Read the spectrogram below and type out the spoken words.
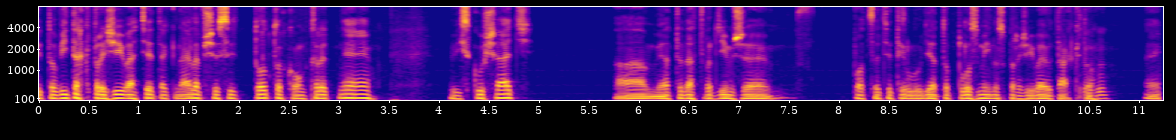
keď to vy tak prežívate, tak najlepšie si toto konkrétne vyskúšať. A ja teda tvrdím, že v podstate tí ľudia to plus minus prežívajú takto. Mm-hmm. Hej.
